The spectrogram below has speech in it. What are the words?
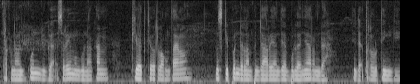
terkenal pun juga sering menggunakan keyword-keyword long tail meskipun dalam pencarian tiap bulannya rendah tidak terlalu tinggi.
